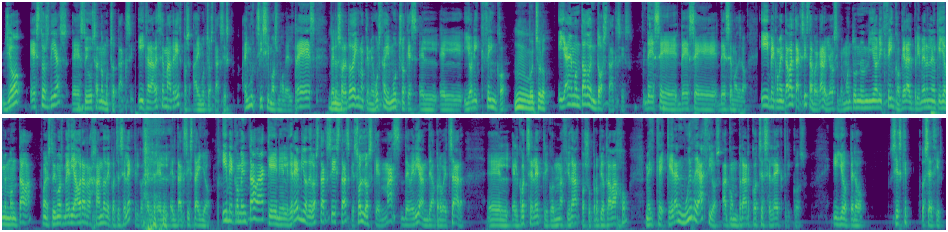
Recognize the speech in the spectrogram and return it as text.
Yo estos días eh, estoy usando mucho taxi y cada vez en Madrid pues hay muchos taxis. Hay muchísimos Model 3, pero mm. sobre todo hay uno que me gusta a mí mucho que es el, el Ionic 5. Mm, muy chulo. Y ya me he montado en dos taxis de ese, de ese, de ese modelo. Y me comentaba el taxista, porque claro, yo si me monto un Ionic 5, que era el primero en el que yo me montaba, bueno, estuvimos media hora rajando de coches eléctricos, el, el, taxista y yo. Y me comentaba que en el gremio de los taxistas, que son los que más deberían de aprovechar el, coche eléctrico en una ciudad por su propio trabajo, que, eran muy reacios a comprar coches eléctricos. Y yo, pero, si es que, o sea, decir,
